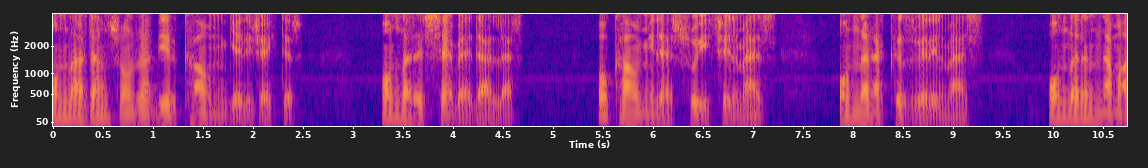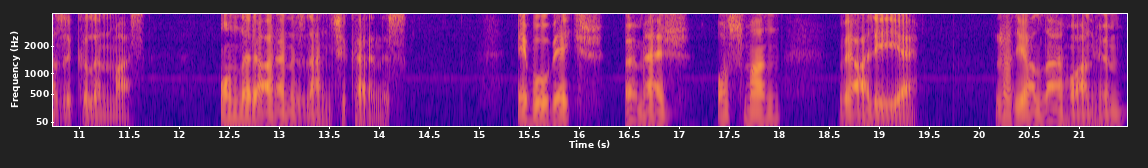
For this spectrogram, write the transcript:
Onlardan sonra bir kavm gelecektir. Onları seb ederler. O kavm ile su içilmez, onlara kız verilmez, onların namazı kılınmaz. Onları aranızdan çıkarınız. Ebu Bekr, Ömer, Osman ve Aliye radıyallahu anhüm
